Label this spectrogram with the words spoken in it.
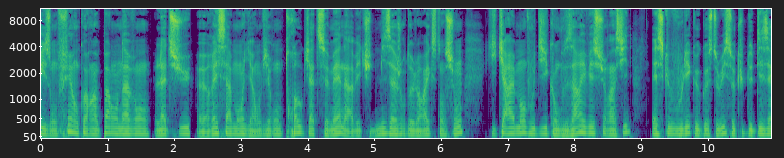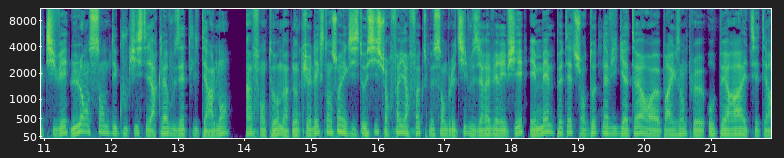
ils ont fait encore un pas en avant là-dessus euh, récemment, il y a environ 3 ou 4 semaines, avec une mise à jour de leur extension qui carrément vous dit quand vous arrivez sur un site, est-ce que vous voulez que Ghostery s'occupe de désactiver l'ensemble des cookies? C'est-à-dire que là, vous êtes littéralement un fantôme. Donc euh, l'extension existe aussi sur Firefox me semble-t-il, vous irez vérifier et même peut-être sur d'autres navigateurs euh, par exemple Opera etc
